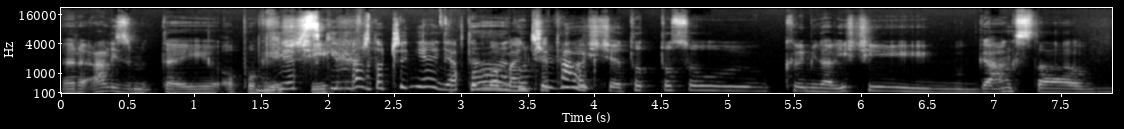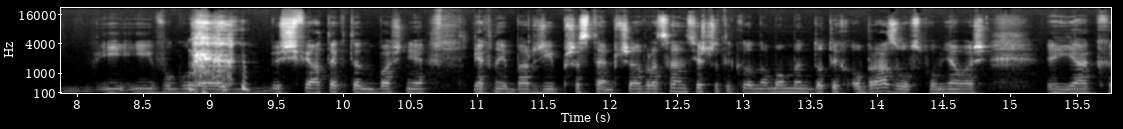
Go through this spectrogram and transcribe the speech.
realizm tej opowieści. Wiesz, z kim masz do czynienia w tym tak, momencie. Tak, oczywiście. To, to są kryminaliści, gangsta i, i w ogóle światek ten właśnie jak najbardziej przestępczy. A wracając jeszcze tylko na moment do tych obrazów, wspomniałaś jak,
